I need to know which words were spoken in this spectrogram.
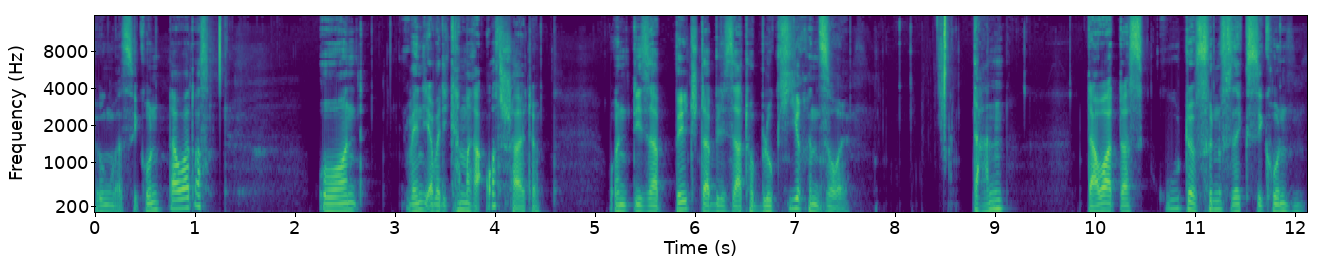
irgendwas Sekunden dauert das. Und wenn ich aber die Kamera ausschalte und dieser Bildstabilisator blockieren soll, dann dauert das gute 5, 6 Sekunden.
